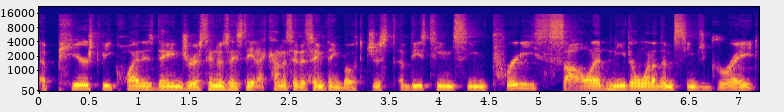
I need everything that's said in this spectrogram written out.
appears to be quite as dangerous. San Jose State, I kind of say the same thing. Both just of these teams seem pretty solid. Neither one of them seems great.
